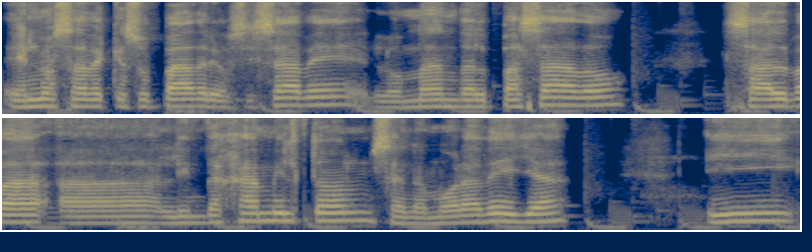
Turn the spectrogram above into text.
él no sabe que es su padre o si sabe, lo manda al pasado, salva a Linda Hamilton, se enamora de ella y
